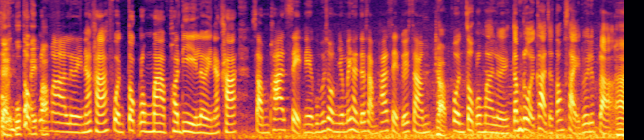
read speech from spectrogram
แจกฝนปุ๊บตกใช้ลปั๊บ งมาเลยนะคะ ฝนตกลงมาพอดีเลยนะคะ สัมภาษณ์เสร็จเนี่ยคุณผู้ชมยังไม่ทันจะสัมภาษณ์เสร็จด้วยซ้ครับำฝนตกลงมาเลยตำรวจก็อาจจะต้องใส่ด้วยหรือเปล่า อ่า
